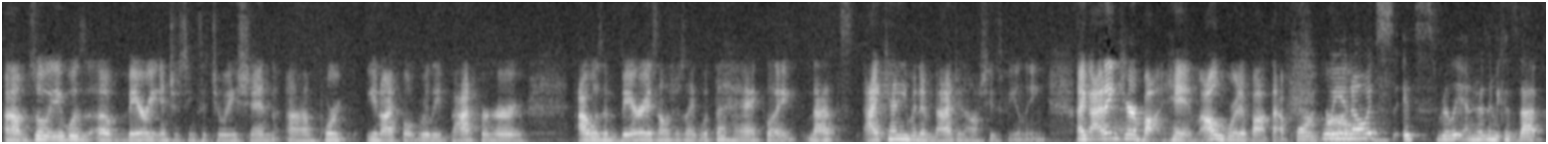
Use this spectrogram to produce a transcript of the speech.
Um, so it was a very interesting situation. Um, poor, you know, I felt really bad for her. I was embarrassed. I was just like, what the heck? Like, that's, I can't even imagine how she's feeling. Like, I didn't care about him. I was worried about that poor girl. Well, you know, it's it's really interesting because that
